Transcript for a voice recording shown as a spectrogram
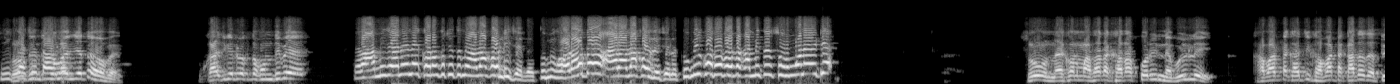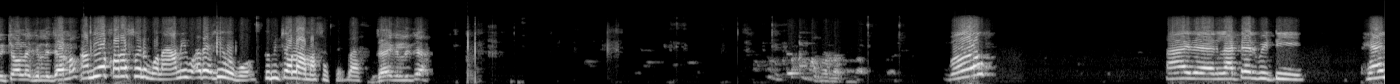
ঠিক আছে তাহলে। যেতে হবে। ও কাজ করবে তখন দিবে। আমি জানি না কোনো কিছু তুমি আমাকে নিয়ে যাবে। তুমি ঘরেও দাও আর আমাকে নিয়ে যাবে। তুমি কথা বলবে আমি তো শুনব না এটা। শোন এখন মাথাটা খারাপ করিস না বুঝলি? খাবারটা খাচ্ছি খাবারটা খাতে দে তুই চলে গেলি জানো আমিও কোনো শুনব না আমি রেডি হব। তুমি চলো আমার সাথে বাস যাই গেলি যা। বউ? হাই দেখ লাটের বিটি। ফ্যান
